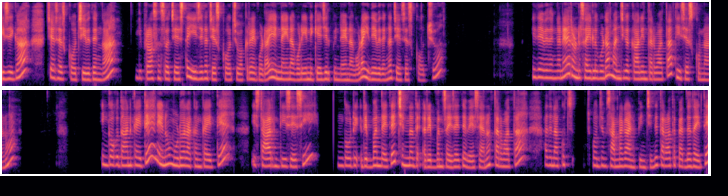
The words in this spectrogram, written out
ఈజీగా చేసేసుకోవచ్చు ఈ విధంగా. ఈ ప్రాసెస్లో చేస్తే ఈజీగా చేసుకోవచ్చు. ఒకరే కూడా ఎన్ని అయినా కూడా ఎన్ని కేజీల పిండి అయినా కూడా ఇదే విధంగా చేసేసుకోవచ్చు. ఇదే విధంగానే రెండు సైడ్లు కూడా మంచిగా కాలిన తర్వాత తీసేసుకున్నాను. ఇంకొక దానికైతే నేను మూడో రకంకైతే ఈ స్టార్ని తీసేసి ఇంకొకటి రిబ్బన్ అయితే చిన్నది రిబ్బన్ సైజ్ అయితే వేశాను తర్వాత అది నాకు కొంచెం సన్నగా అనిపించింది. తర్వాత పెద్దదైతే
